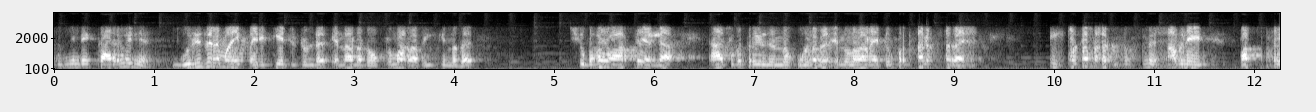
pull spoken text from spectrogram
കുഞ്ഞിന്റെ കരളിന് ഗുരുതരമായി പരിക്കേറ്റിട്ടുണ്ട് എന്നാണ് ഡോക്ടർമാർ അറിയിക്കുന്നത്. ശുഭവാർത്തയല്ല ആശുപത്രിയിൽ നിന്ന് ഉള്ളത് എന്നുള്ളതാണ് ഏറ്റവും പ്രധാനപ്പെട്ട കാര്യം. രാവിലെ പത്ത്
